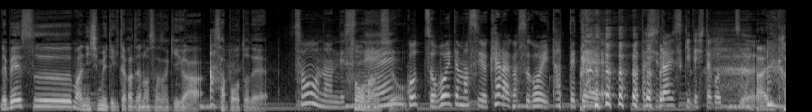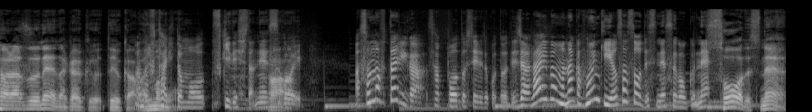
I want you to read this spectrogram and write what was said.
でベース、まあ、西向いて北風の佐々木がサポートでそうなんですね。そうなんですよゴッツ覚えてますよ。キャラがすごい立ってて、私大好きでした、ゴッツ。相変わらずね仲良くというかあのま今二人とも好きでしたね、すああごい。あ、その二人がサポートしてるってことで、じゃあライブもなんか雰囲気良さそうですね、すごくね。そうですね。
